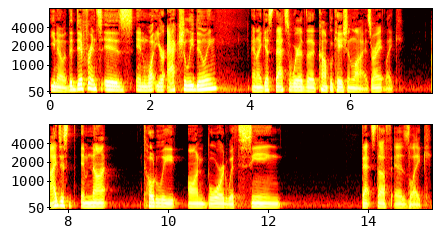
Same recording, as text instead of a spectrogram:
you know the difference is in what you're actually doing and i guess that's where the complication lies right like i just am not totally on board with seeing that stuff as like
